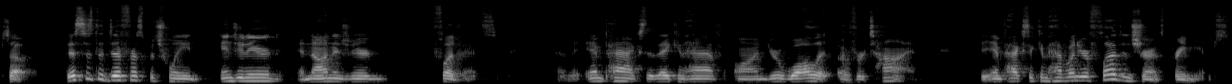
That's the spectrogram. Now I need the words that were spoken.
So, this is the difference between engineered and non-engineered flood vents and the impacts that they can have on your wallet over time, the impacts it can have on your flood insurance premiums.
